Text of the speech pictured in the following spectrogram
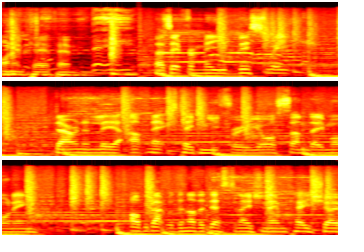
on MKFM. That's it from me this week. Darren and Leah up next, taking you through your Sunday morning. I'll be back with another Destination MK show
